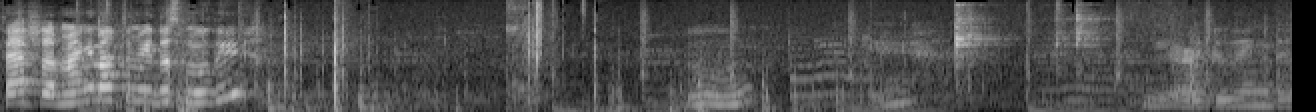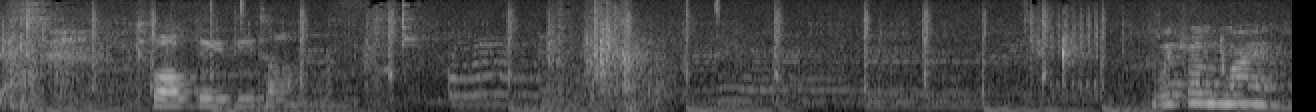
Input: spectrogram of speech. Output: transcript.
Sasha, am I gonna have to make the smoothie? Ooh. Okay. We are doing this 12 day detox. Which one's mine?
